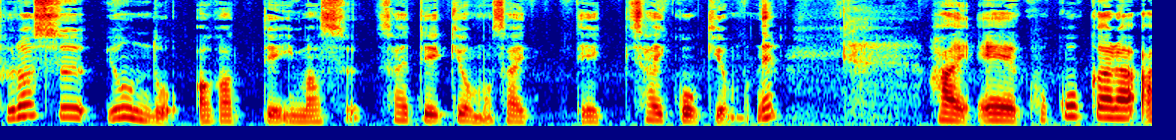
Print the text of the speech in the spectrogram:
プラス4度上がっています。最低気温も最低、最高気温もね。はい、えー、ここから明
